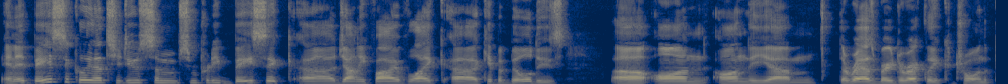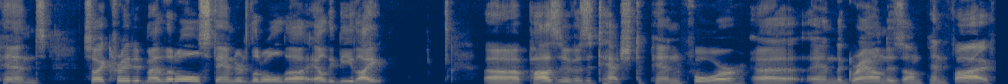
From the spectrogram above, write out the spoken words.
And it basically lets you do some, some pretty basic uh, Johnny 5 like uh, capabilities uh, on, on the, um, the Raspberry directly controlling the pins. So I created my little standard little uh, LED light uh, positive is attached to pin 4 uh, and the ground is on pin 5.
